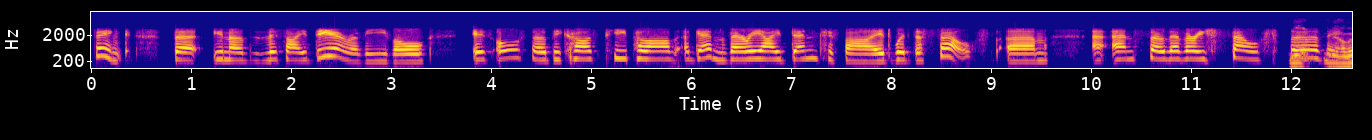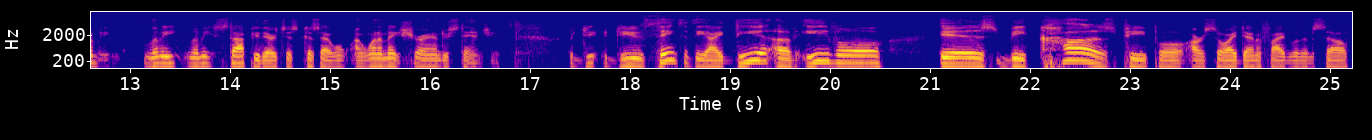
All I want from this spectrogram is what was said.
think that you know this idea of evil is also because people are again very identified with the self. Um, and so they're very self-serving. now let me let me let me stop you there, just because I want to make sure I understand you. Do, do you think that the idea of evil is because people are so identified with themselves,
